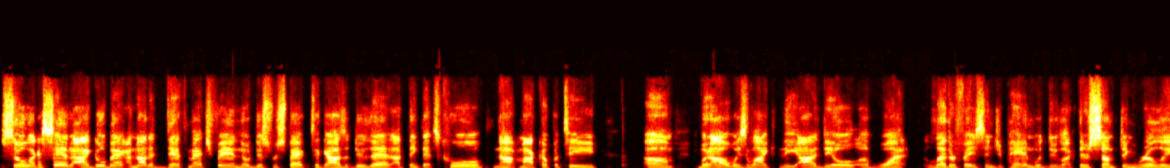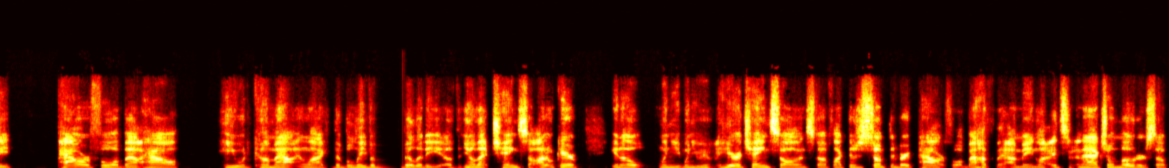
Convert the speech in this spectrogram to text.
so. Like I said, I go back. I'm not a deathmatch fan. No disrespect to guys that do that. I think that's cool. Not my cup of tea. Um, but I always like the ideal of what Leatherface in Japan would do. Like, there's something really powerful about how he would come out and like the believability of you know that chainsaw. I don't care, you know, when you when you hear a chainsaw and stuff like there's something very powerful about that. I mean, like it's an actual motor. So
